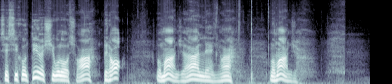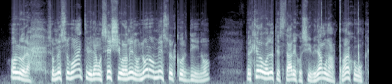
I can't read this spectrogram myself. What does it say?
se si continua è scivoloso, eh? però lo mangia eh, il legno, eh? lo mangia. Allora, sono messo guanti, vediamo se scivola meno. Non ho messo il cordino perché lo voglio testare così. Vediamo un attimo, eh, comunque.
